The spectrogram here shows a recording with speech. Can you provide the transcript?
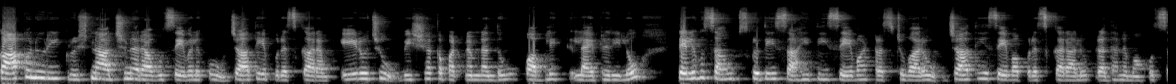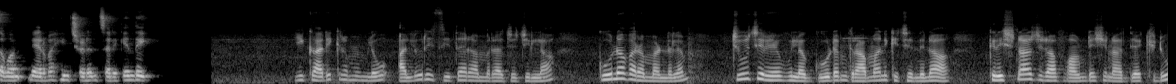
కాకునూరి కృష్ణార్జునరావు సేవలకు జాతీయ పురస్కారం. ఈ రోజు విశాఖపట్నం నందు పబ్లిక్ లైబ్రరీలో తెలుగు సంస్కృతి సాహితీ సేవా ట్రస్ట్ వారు జాతీయ సేవా పురస్కారాలు ప్రధాన మహోత్సవం నిర్వహించడం జరిగింది. ఈ కార్యక్రమంలో అల్లూరి సీతారామరాజు జిల్లా కూనవరం మండలం చూచిరేవుల గూడెం గ్రామానికి చెందిన కృష్ణార్జున ఫౌండేషన్ అధ్యక్షుడు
